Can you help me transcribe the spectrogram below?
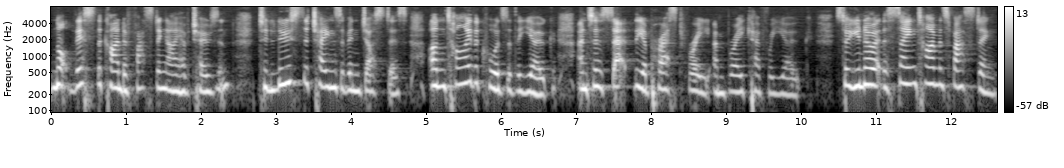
not this the kind of fasting I have chosen? To loose the chains of injustice, untie the cords of the yoke, and to set the oppressed free and break every yoke, So, you know, at the same time as fasting,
